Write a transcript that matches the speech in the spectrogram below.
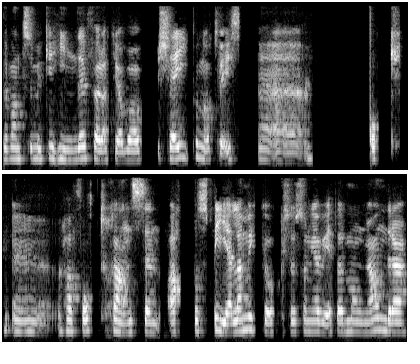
det var inte så mycket hinder för att jag var tjej på något vis. Eh, och eh, har fått chansen att få spela mycket också som jag vet att många andra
